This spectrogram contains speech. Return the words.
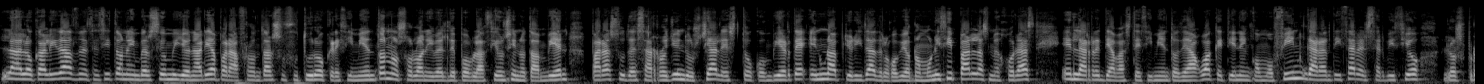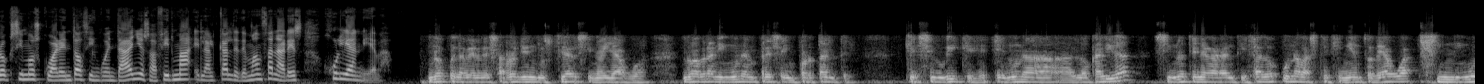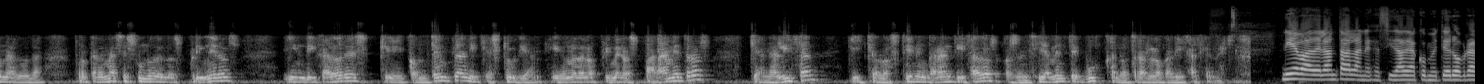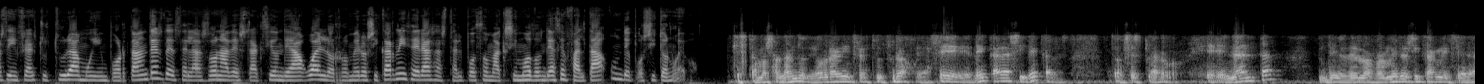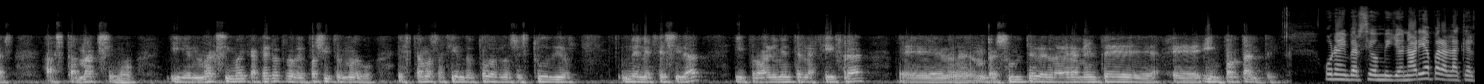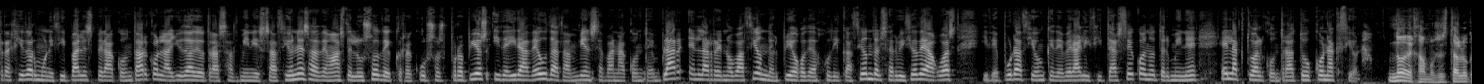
La localidad necesita una inversión millonaria para afrontar su futuro crecimiento, no solo a nivel de población, sino también para su desarrollo industrial. Esto convierte en una prioridad del Gobierno municipal las mejoras en la red de abastecimiento de agua que tienen como fin garantizar el servicio los próximos 40 o 50 años, afirma el alcalde de Manzanares, Julián Nieva. No puede haber desarrollo industrial si no hay agua. No habrá ninguna empresa importante que se ubique en una localidad si no tiene garantizado un abastecimiento de agua sin ninguna duda, porque además es uno de los primeros indicadores que contemplan y que estudian, y uno de los primeros parámetros que analizan y que los tienen garantizados o sencillamente buscan otras localizaciones. Nieva adelanta la necesidad de acometer obras de infraestructura muy importantes desde la zona de extracción de agua en los romeros y carniceras hasta el pozo máximo donde hace falta un depósito nuevo que estamos hablando de obras de infraestructura de hace décadas y décadas. Entonces, claro, en alta, desde los romeros y carniceras hasta máximo, y en máximo hay que hacer otro depósito nuevo. Estamos haciendo todos los estudios de necesidad y probablemente la cifra eh, resulte verdaderamente eh, importante. Una inversión millonaria para la que el regidor municipal espera contar con la ayuda de otras administraciones, además del uso de recursos propios y de ir a deuda. También se van a contemplar en la renovación del pliego de adjudicación del servicio de aguas y depuración que deberá licitarse cuando termine el actual contrato con Acciona. No dejamos esta localidad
